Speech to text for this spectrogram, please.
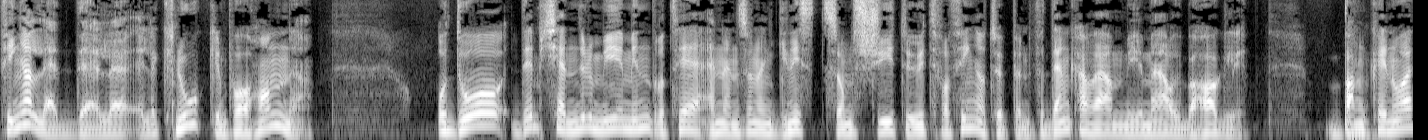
fingerleddet, eller, eller knoken på hånda. Og da, det kjenner du mye mindre til enn en sånn gnist som skyter ut fra fingertuppen, for den kan være mye mer ubehagelig. Banke i noe.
